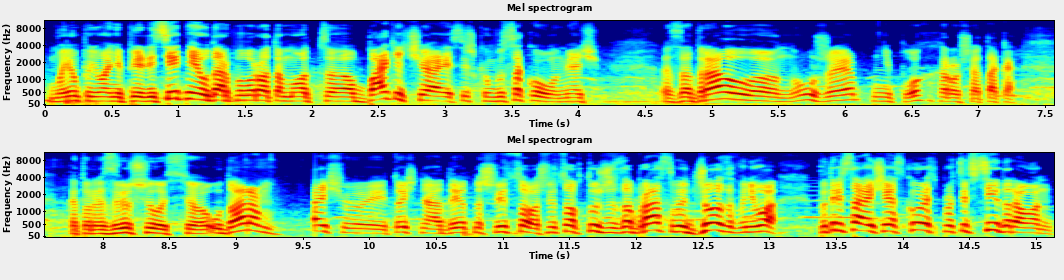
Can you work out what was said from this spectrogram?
в моем понимании, приоритетнее. Удар поворотом от э, Бакича, и слишком высоко он мяч задрал. Но уже неплохо, хорошая атака, которая завершилась э, ударом. И точно отдает на Швецова. Швецов тут же забрасывает. Джозеф, у него потрясающая скорость против Сидора. Он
